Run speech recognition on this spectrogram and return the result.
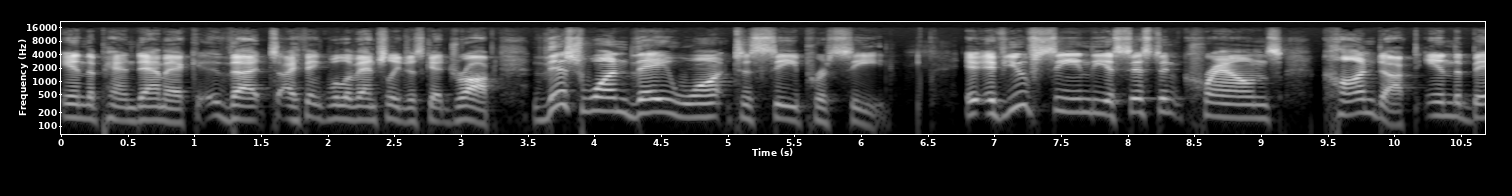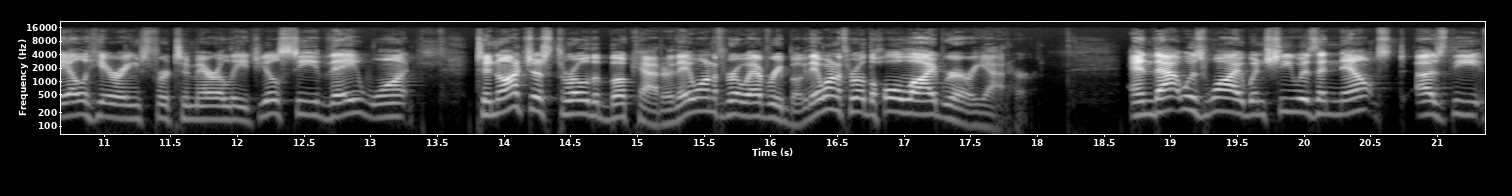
in the pandemic that I think will eventually just get dropped. This one they want to see proceed. If you've seen the assistant Crown's conduct in the bail hearings for Tamara Lich, you'll see they want to not just throw the book at her, they want to throw every book. They want to throw the whole library at her. And that was why, when she was announced as the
